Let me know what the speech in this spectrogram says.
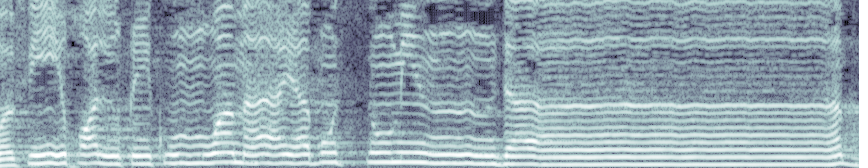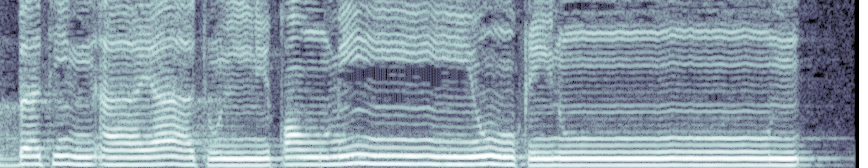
وَفِي خَلْقِكُمْ وَمَا يَبُثُّ مِن دَابَّةٍ آيَاتٌ لِّقَوْمٍ يُوقِنُونَ.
